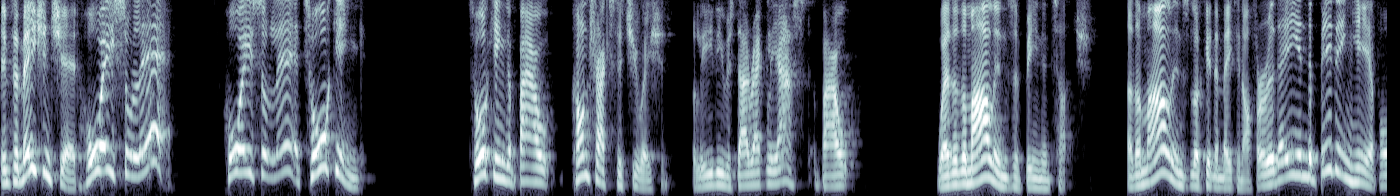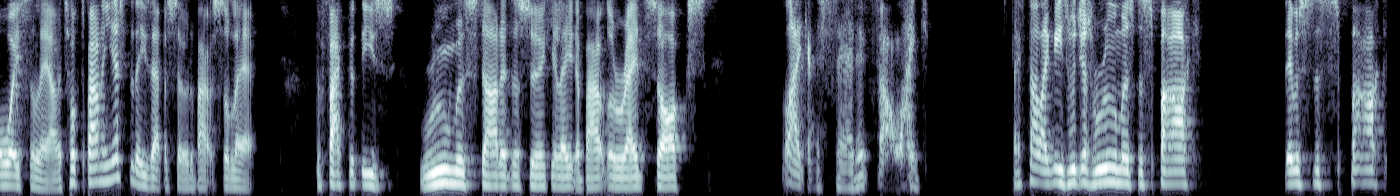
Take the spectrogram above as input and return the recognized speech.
information shared. Jorge Soler, Jorge Soler talking, talking about contract situation. I believe he was directly asked about whether the Marlins have been in touch. Are the Marlins looking to make an offer? Are they in the bidding here for Jorge Soler? I talked about in yesterday's episode about Soler. The fact that these rumors started to circulate about the Red Sox like I said, it felt like it felt like these were just rumors to spark. There was to spark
